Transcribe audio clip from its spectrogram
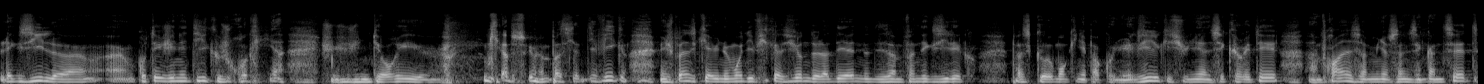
l'exil a un côté génétique. Je crois qu'il y a, une théorie qui est absolument pas scientifique, mais je pense qu'il y a une modification de l'ADN des enfants d'exilés. Parce que moi qui n'ai pas connu l'exil, qui suis né en sécurité en France en 1957,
